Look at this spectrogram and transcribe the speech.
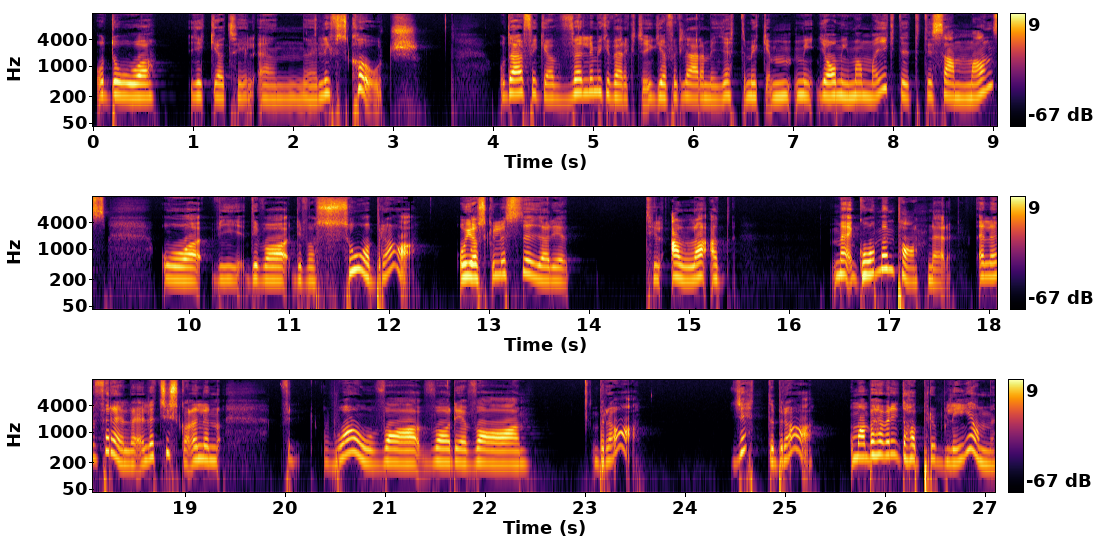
Och då gick jag till en livscoach. Och där fick jag väldigt mycket verktyg. Jag fick lära mig jättemycket. Jag och min mamma gick dit tillsammans. Och vi, det, var, det var så bra. Och jag skulle säga det till alla att med, gå med en partner, eller en förälder, eller ett syskon. Eller, no- för, wow, vad, vad det var bra. Jättebra. Och man behöver inte ha problem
